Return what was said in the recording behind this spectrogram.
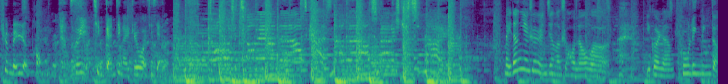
却没人泡，所以请赶紧来追我，谢谢。每当夜深人静的时候呢，我唉，一个人孤零零的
